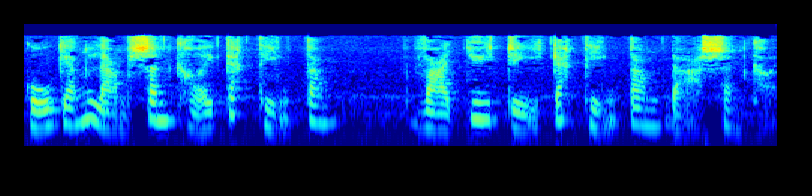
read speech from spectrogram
Cố gắng làm sanh khởi các thiện tâm và duy trì các thiện tâm đã sanh khởi.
